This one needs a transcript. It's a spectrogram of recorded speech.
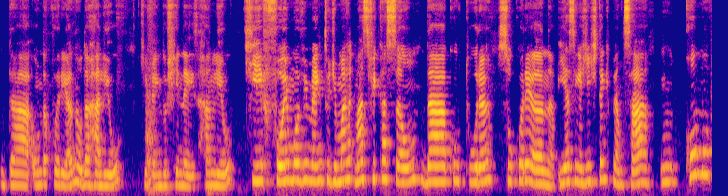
da onda coreana ou da Hallyu, que vem do chinês Hanliu, que foi um movimento de massificação da cultura sul-coreana. E assim, a gente tem que pensar em como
